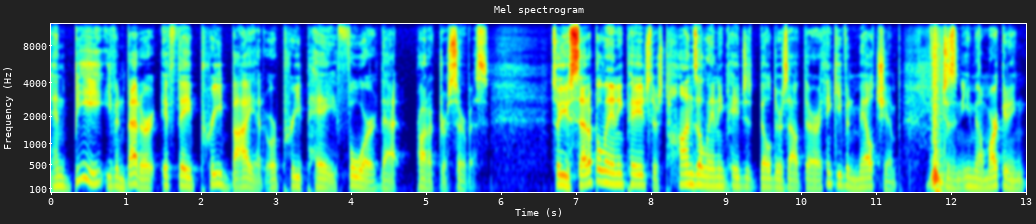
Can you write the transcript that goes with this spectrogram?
and B, even better, if they pre buy it or prepay for that product or service. So you set up a landing page. There's tons of landing pages builders out there. I think even MailChimp, which is an email marketing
